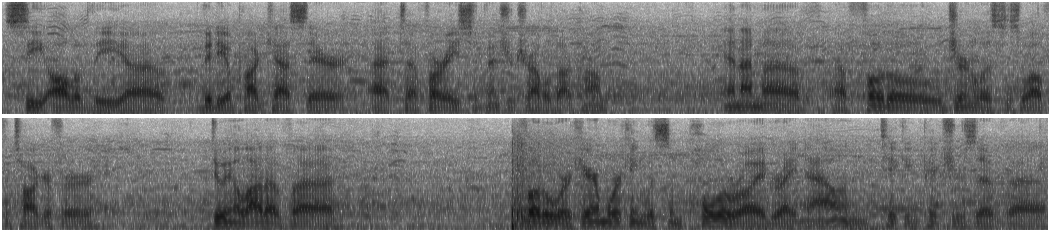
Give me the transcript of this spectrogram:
see all of the uh, video podcasts there at uh, fareastadventuretravel.com. And I'm a, a photojournalist as well, photographer, doing a lot of uh, photo work here. I'm working with some Polaroid right now and taking pictures of uh,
